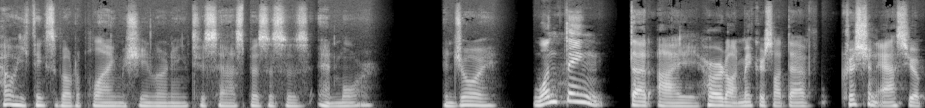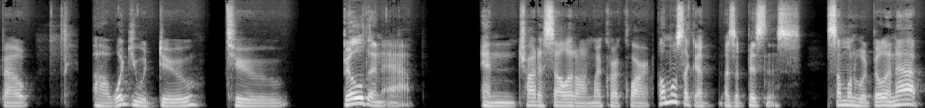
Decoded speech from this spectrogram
how he thinks about applying machine learning to SaaS businesses, and more. Enjoy. One thing that I heard on makers.dev, Christian asked you about uh, what you would do to build an app and try to sell it on MicroAcquire, almost like a as a business. Someone who would build an app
